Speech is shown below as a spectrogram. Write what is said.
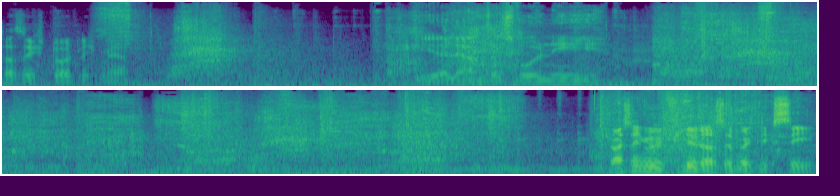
Da sehe ich deutlich mehr. Ihr lernt es wohl nie. Ich weiß nicht mehr, wie viele das sind, weil ich nichts sehe.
